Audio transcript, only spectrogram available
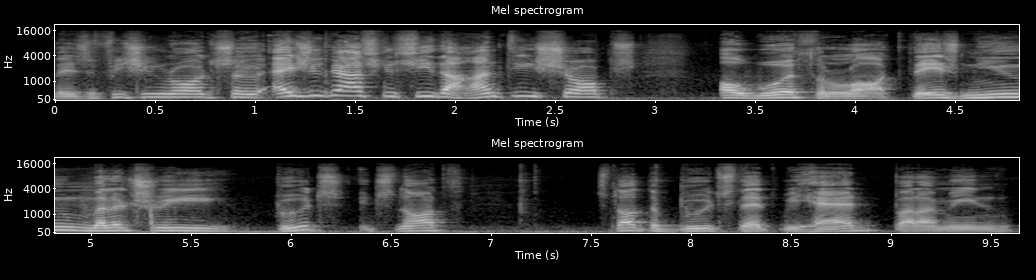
there's a fishing rod. So as you guys can see, the hunting shops are worth a lot. There's new military boots. It's not it's not the boots that we had, but I mean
